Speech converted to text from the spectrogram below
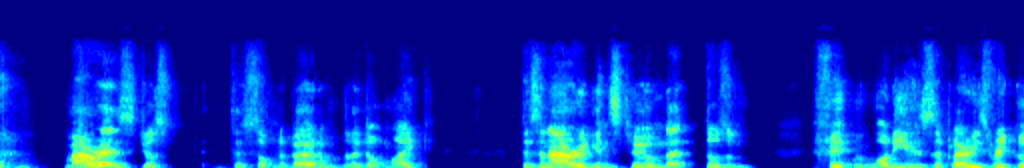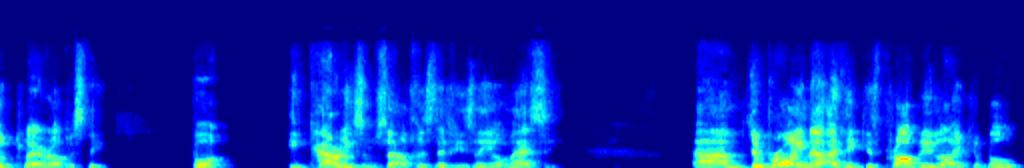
Mahrez just there's something about him that I don't like. There's an arrogance to him that doesn't fit with what he is as a player. He's a very good player, obviously, but he carries himself as if he's Leo Messi. Um, De Bruyne, I think, is probably likable.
